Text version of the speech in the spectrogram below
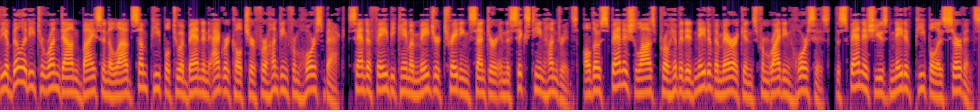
The ability to run down bison allowed some people to abandon agriculture for hunting from horseback. Santa Fe became a major trading center in the 1600s. Although Spanish laws prohibited Native Americans from riding horses, the Spanish used native people as servants,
